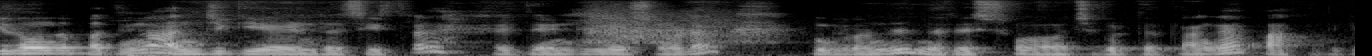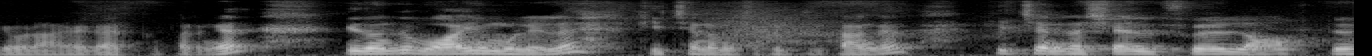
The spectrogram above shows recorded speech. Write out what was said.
இது வந்து பார்த்திங்கன்னா அஞ்சுக்கு ஏழு சீட்டில் இது வென்டிலேஷனோட உங்களுக்கு வந்து இந்த ரெஸ்ட் ரூம் அமைச்சு கொடுத்துருக்காங்க. பார்க்குறதுக்கு எவ்வளோ அழகாக இருக்குது பாருங்கள் இது வந்து வாயு மூலையில் கிச்சன் அமைச்சு கொடுத்துருக்காங்க. கிச்சனில் ஷெல்ஃபு லாஃப்ட்டு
